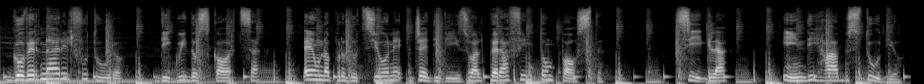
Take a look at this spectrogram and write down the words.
Governare il futuro di Guido Scorza è una produzione Jedi Visual per Huffington Post. Sigla Indie Hub Studio.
